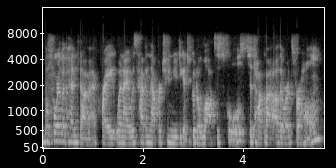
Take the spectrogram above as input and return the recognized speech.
before the pandemic, right? When I was having the opportunity to get to go to lots of schools to talk about other words for home.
